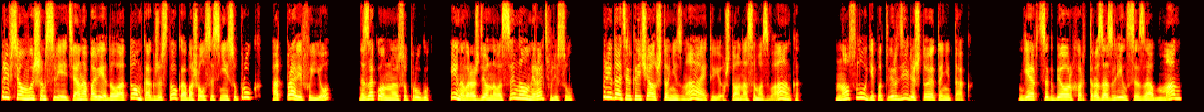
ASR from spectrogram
При всем высшем свете она поведала о том, как жестоко обошелся с ней супруг, отправив ее, законную супругу, и новорожденного сына умирать в лесу. Предатель кричал, что не знает ее, что она самозванка, но слуги подтвердили, что это не так. Герцог Бёрхард разозлился за обман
